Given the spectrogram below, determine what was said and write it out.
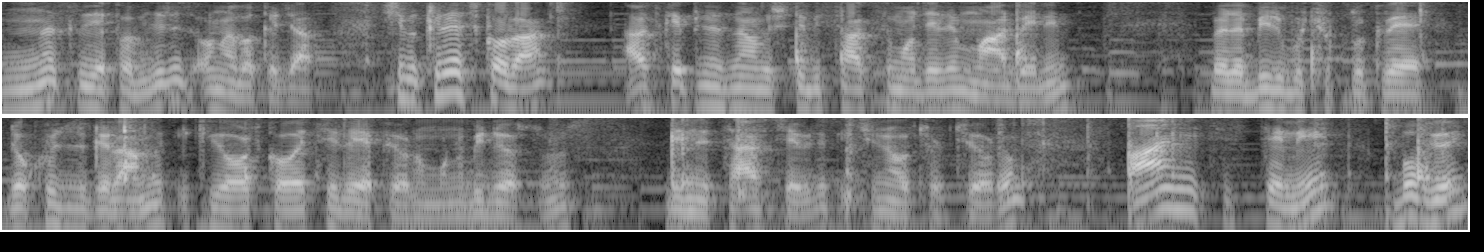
nasıl yapabiliriz ona bakacağız. Şimdi klasik olan artık hepinizin alıştığı bir saksı modelim var benim. Böyle bir buçukluk ve 900 gramlık iki yoğurt kovasıyla yapıyorum bunu biliyorsunuz. Birini ters çevirip içine oturtuyorum. Aynı sistemi bugün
